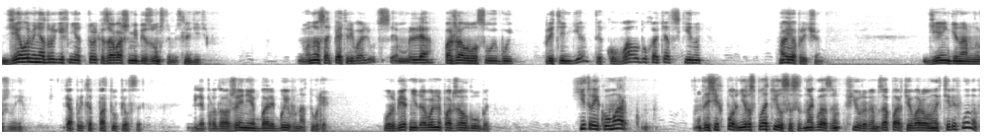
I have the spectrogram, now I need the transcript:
Дел у меня других нет, только за вашими безумствами следить. У нас опять революция, мля, пожаловался Уйбуй. Претенденты кувалду хотят скинуть. А я при чем? Деньги нам нужны. Копыта потупился. Для продолжения борьбы в натуре. Урбек недовольно поджал губы. Хитрый кумар до сих пор не расплатился с одноглазым фюрером за партию ворованных телефонов,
